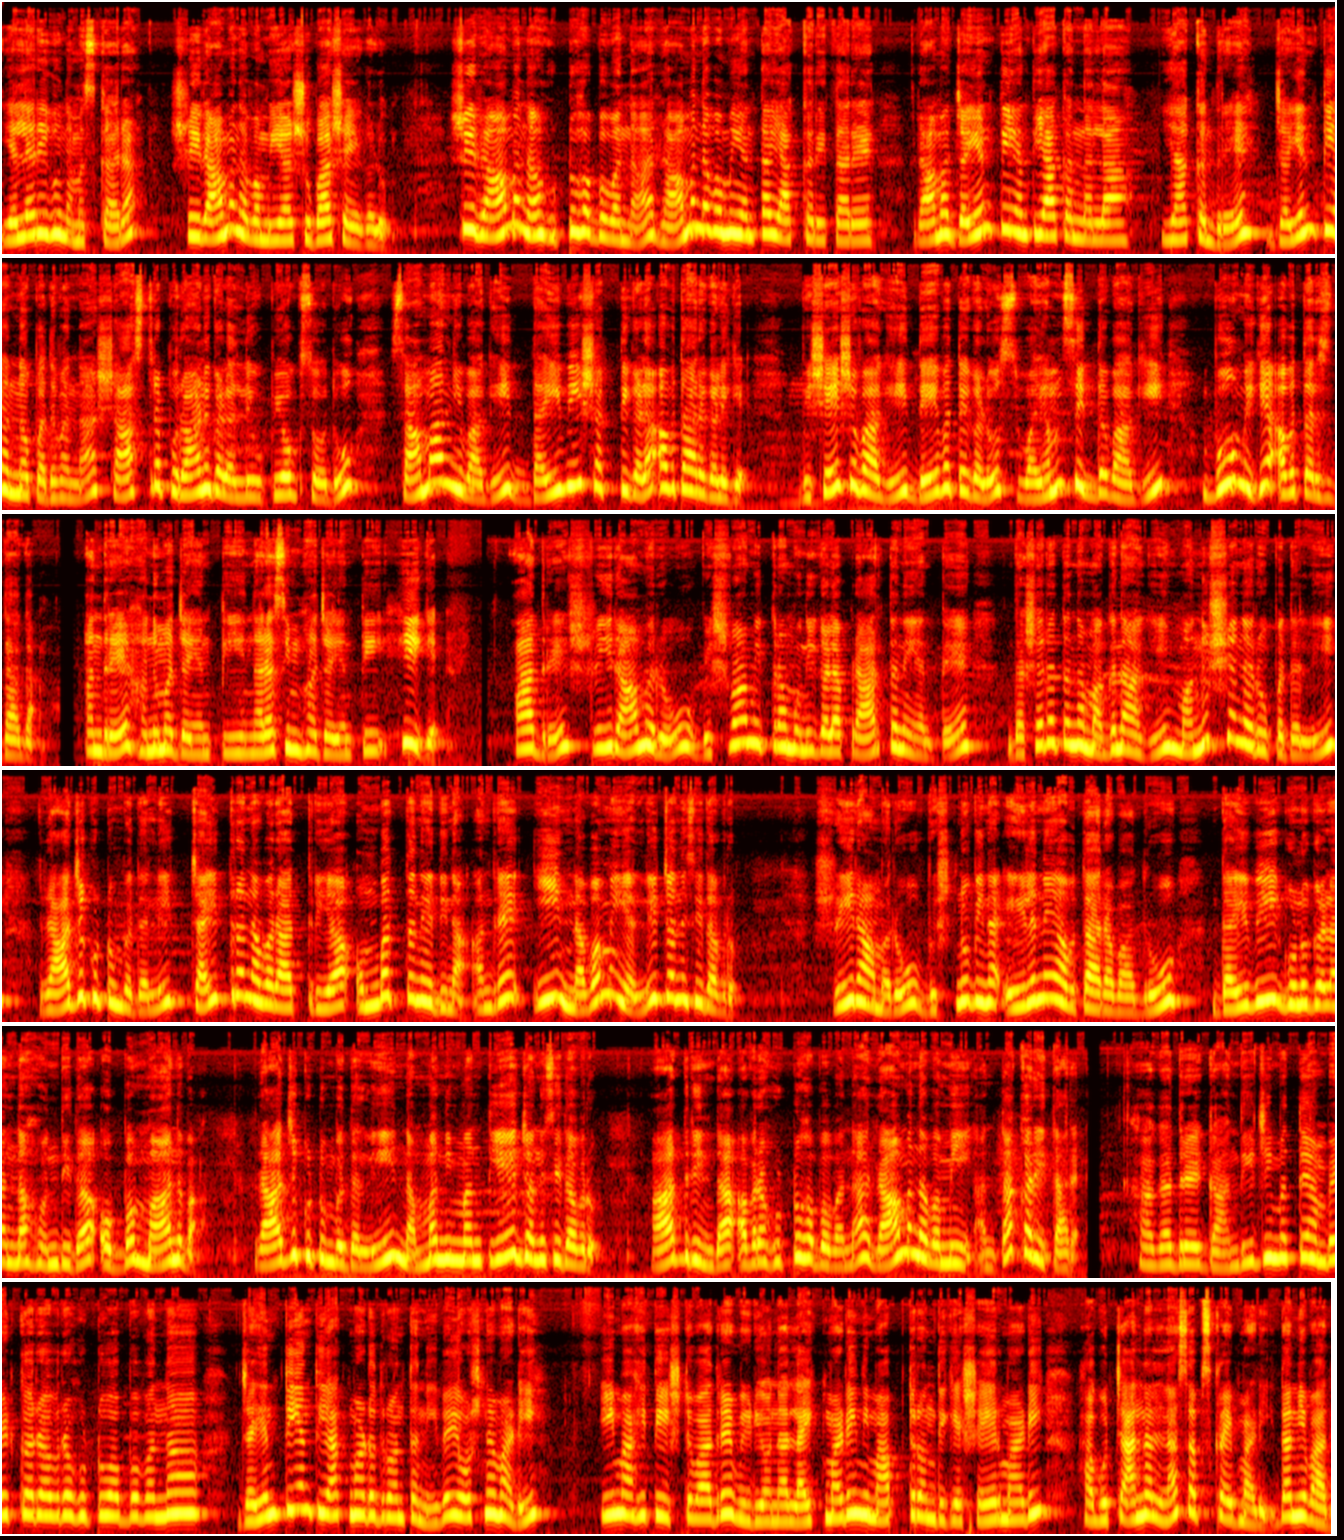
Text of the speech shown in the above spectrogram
ಎಲ್ಲರಿಗೂ ನಮಸ್ಕಾರ. ಶ್ರೀರಾಮನವಮಿಯ ಶುಭಾಶಯಗಳು. ಶ್ರೀರಾಮನ ಹುಟ್ಟುಹಬ್ಬವನ್ನು ರಾಮನವಮಿ ಅಂತ ಯಾಕೆ ಕರೀತಾರೆ? ರಾಮ ಜಯಂತಿ ಅಂತ ಯಾಕನ್ನಲ್ಲ? ಯಾಕಂದರೆ ಜಯಂತಿ ಅನ್ನೋ ಪದವನ್ನು ಶಾಸ್ತ್ರ ಪುರಾಣಗಳಲ್ಲಿ ಉಪಯೋಗಿಸೋದು ಸಾಮಾನ್ಯವಾಗಿ ದೈವಿ ಶಕ್ತಿಗಳ ಅವತಾರಗಳಿಗೆ. ವಿಶೇಷವಾಗಿ ದೇವತೆಗಳು ಸ್ವಯಂ ಸಿದ್ಧವಾಗಿ ಭೂಮಿಗೆ ಅವತರಿಸಿದಾಗ. ಅಂದರೆ ಹನುಮ ಜಯಂತಿ, ನರಸಿಂಹ ಜಯಂತಿ ಹೀಗೆ. ಆದರೆ ಶ್ರೀರಾಮರು ವಿಶ್ವಾಮಿತ್ರ ಮುನಿಗಳ ಪ್ರಾರ್ಥನೆಯಂತೆ ದಶರಥನ ಮಗನಾಗಿ ಮನುಷ್ಯನ ರೂಪದಲ್ಲಿ ರಾಜಕುಟುಂಬದಲ್ಲಿ ಚೈತ್ರ ನವರಾತ್ರಿಯ ಒಂಬತ್ತನೇ ದಿನ, ಅಂದರೆ ಈ ನವಮಿಯಲ್ಲಿ ಜನಿಸಿದವರು. ಶ್ರೀರಾಮರು ವಿಷ್ಣುವಿನ ಏಳನೇ ಅವತಾರವಾದರೂ ದೈವಿ ಗುಣಗಳನ್ನು ಹೊಂದಿದ ಒಬ್ಬ ಮಾನವ. ರಾಜಕುಟುಂಬದಲ್ಲಿ ನಮ್ಮ ನಿಮ್ಮಂತೆಯೇ ಜನಿಸಿದವರು. ಆದ್ದರಿಂದ ಅವರ ಹುಟ್ಟುಹಬ್ಬವನ್ನು ರಾಮನವಮಿ ಅಂತ ಕರೀತಾರೆ. ಹಾಗಾದರೆ ಗಾಂಧೀಜಿ ಮತ್ತು ಅಂಬೇಡ್ಕರ್ ಅವರ ಹುಟ್ಟುಹಬ್ಬವನ್ನು ಜಯಂತಿ ಅಂತ ಯಾಕೆ ಮಾಡಿದ್ರು ಅಂತ ನೀವೇ ಯೋಚನೆ ಮಾಡಿ. ಈ ಮಾಹಿತಿ ಇಷ್ಟವಾದರೆ ವಿಡಿಯೋನ ಲೈಕ್ ಮಾಡಿ, ನಿಮ್ಮ ಆಪ್ತರೊಂದಿಗೆ ಶೇರ್ ಮಾಡಿ ಹಾಗೂ ಚಾನಲ್ನ ಸಬ್ಸ್ಕ್ರೈಬ್ ಮಾಡಿ. ಧನ್ಯವಾದ.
